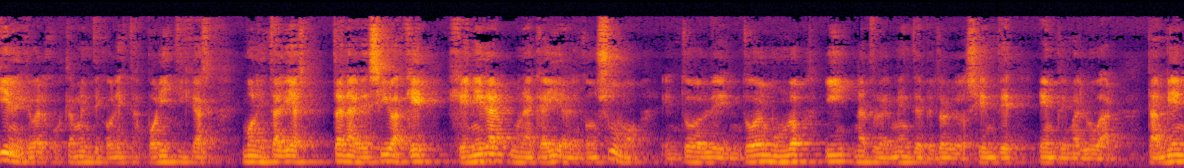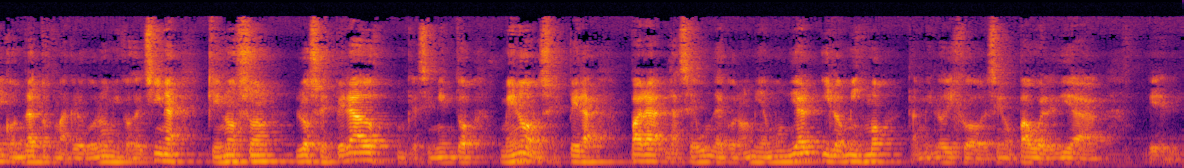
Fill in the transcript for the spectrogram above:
Tiene que ver justamente con estas políticas monetarias tan agresivas que generan una caída en el consumo en todo el, mundo y naturalmente el petróleo lo siente en primer lugar. También con datos macroeconómicos de China que no son los esperados, un crecimiento menor se espera para la segunda economía mundial y lo mismo, también lo dijo el señor Powell el día de,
